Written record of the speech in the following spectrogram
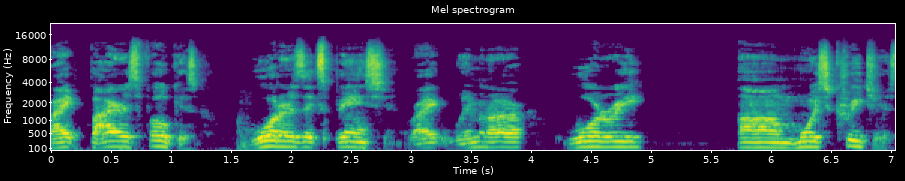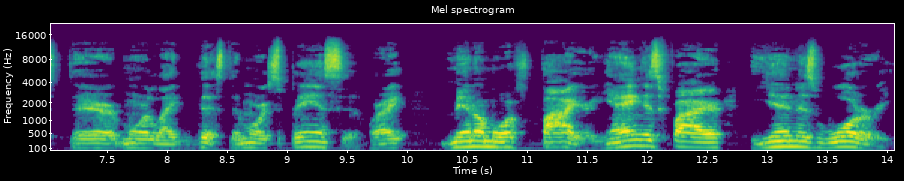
right? Fire is focused. Water is expansion, right? Women are watery, um, moist creatures. They're more like this. They're more expansive, right? Men are more fire. Yang is fire. Yin is watery,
